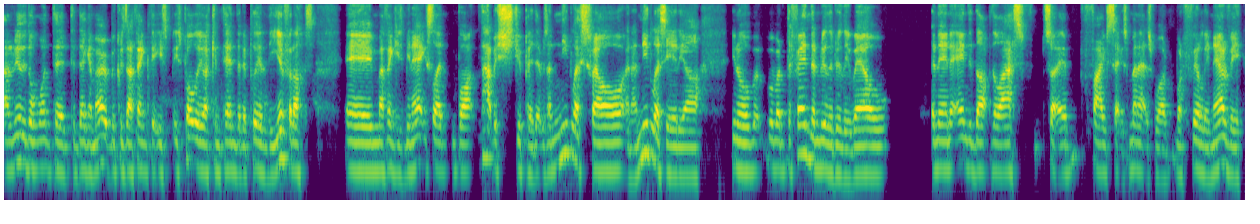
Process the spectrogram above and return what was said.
I really don't want to, to dig him out because I think that he's, he's probably a contender to player of the year for us. Um, I think he's been excellent, but that was stupid. It was a needless foul in a needless area. You know, we were defending really, really well. And then it ended up the last sort of five, six minutes were, were fairly nervy.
